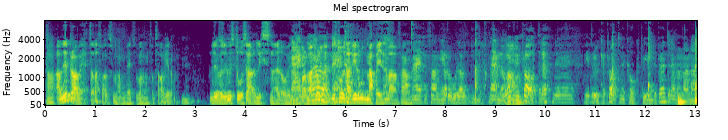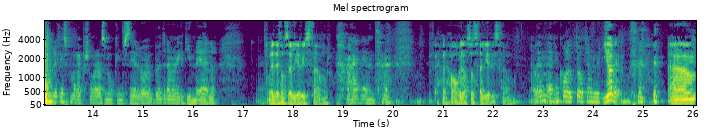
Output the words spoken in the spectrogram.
Ja, ja, det är bra att veta i alla fall, så man vet vad man får tag i dem. Du, och du stod så här och lyssnade då vid Nej, någon form av rod, Du stod så här vid rodmaskinen bara, fan. Nej, för fan, jag ror inte. Nej, men det var Ja. vi pratade. Det, vi brukar prata mycket hockey gymmet. Jag behöver inte nämna någon annan. För det finns för många personer där som är hockeyintresserade. Och jag behöver inte nämna vilket gym det är heller. Det är det som säljer ryssfemmor. Nej, det är det inte. Har vi någon som säljer ryssfemmor? Jag vet inte, jag kan kolla upp det åt dig om du vill. Gör det. Ehm,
